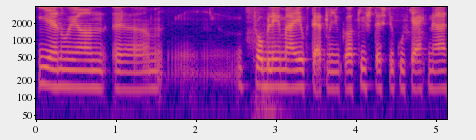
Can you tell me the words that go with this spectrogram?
ilyen-olyan problémájuk, tehát mondjuk a kistestű kutyáknál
